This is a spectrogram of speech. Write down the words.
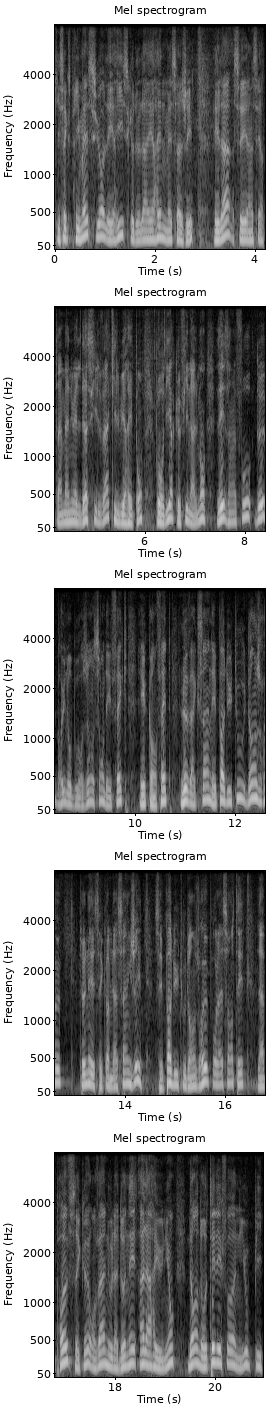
qui s'exprimaient sur les risques de l'ARN messager. Et là, c'est un certain Manuel Da Silva qui lui répond pour dire que finalement, les infos de Bruno Bourgeon sont des fakes et qu'en fait, le vaccin n'est pas du tout dangereux. Tenez, c'est comme la 5G, c'est pas du tout dangereux pour la santé. La preuve, c'est qu'on va nous la donner à la Réunion dans nos téléphones. Youpi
